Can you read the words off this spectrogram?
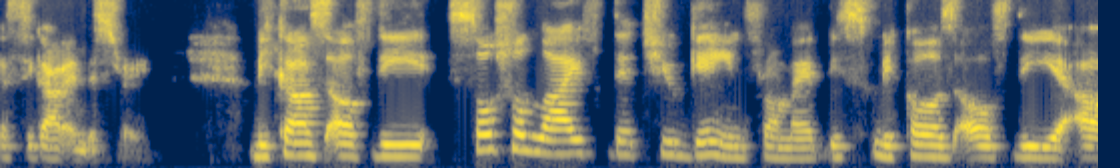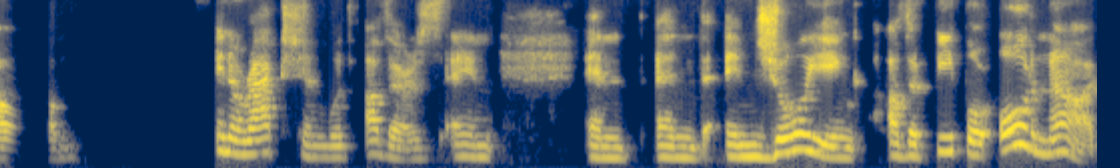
the cigar industry because of the social life that you gain from it because of the um, interaction with others and and and enjoying other people or not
